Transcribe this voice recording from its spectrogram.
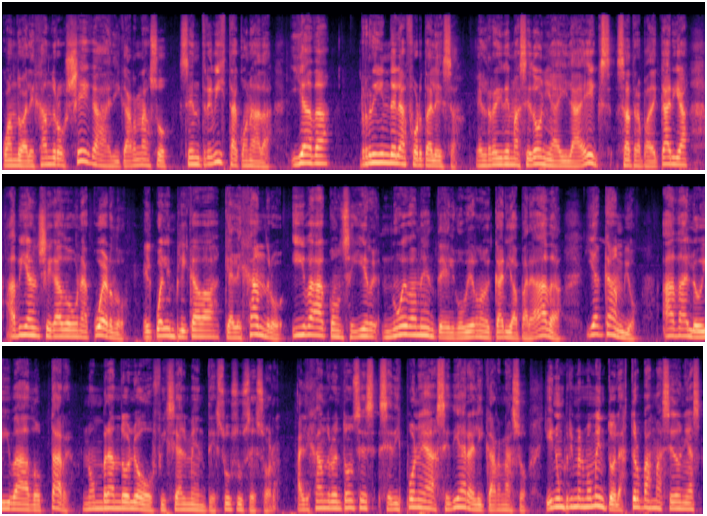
Cuando Alejandro llega a Alicarnaso, se entrevista con Ada y Ada rinde la fortaleza. El rey de Macedonia y la ex sátrapa de Caria habían llegado a un acuerdo, el cual implicaba que Alejandro iba a conseguir nuevamente el gobierno de Caria para Ada y a cambio Ada lo iba a adoptar, nombrándolo oficialmente su sucesor. Alejandro entonces se dispone a asediar a Licarnaso y en un primer momento las tropas macedonias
